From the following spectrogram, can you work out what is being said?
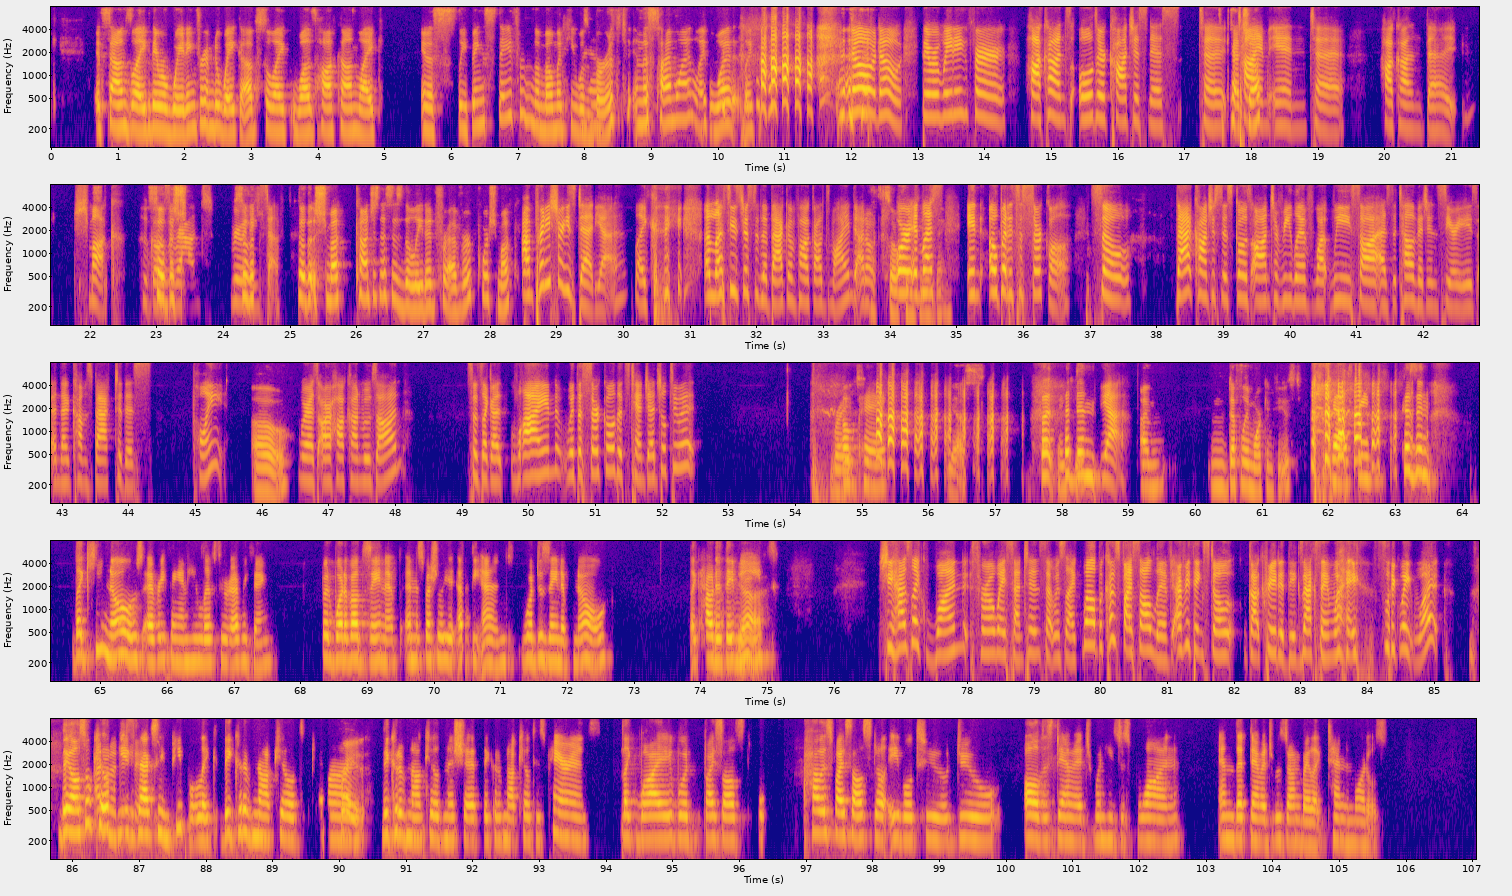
it sounds like they were waiting for him to wake up. So like was Hakan like in a sleeping state from the moment he was Yeah. birthed in this timeline? Like what like no, no. They were waiting for Hakan's older consciousness to, To time in to Hakan the schmuck who goes So the around so the ruining stuff. so the schmuck consciousness is deleted forever. Poor schmuck. I'm pretty sure he's dead, yeah. Like unless he's just in the back of Hakan's mind. I don't so or unless- in oh but it's a circle so that consciousness goes on to relive what we saw as the television series and then comes back to this point Oh. whereas our Hakan moves on so it's like a line with a circle that's tangential to it Right. Okay. Yes. But Thank but you. then yeah I'm definitely more confused. Yeah, because then like he knows everything and he lived through everything. But what about Zaynab? And especially at the end, what does Zaynab know? Like how did they meet? Yeah. She has like one throwaway sentence that was like well because Faisal lived everything still got created the exact same way it's like wait what They also killed the exact same people. Like they could have not killed Kemal. Right. They could have not killed Nishit. They could have not killed his parents. Like, why would Faisal? How is Faisal still able to do all of this damage when he's just one, and that damage was done by like ten immortals?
